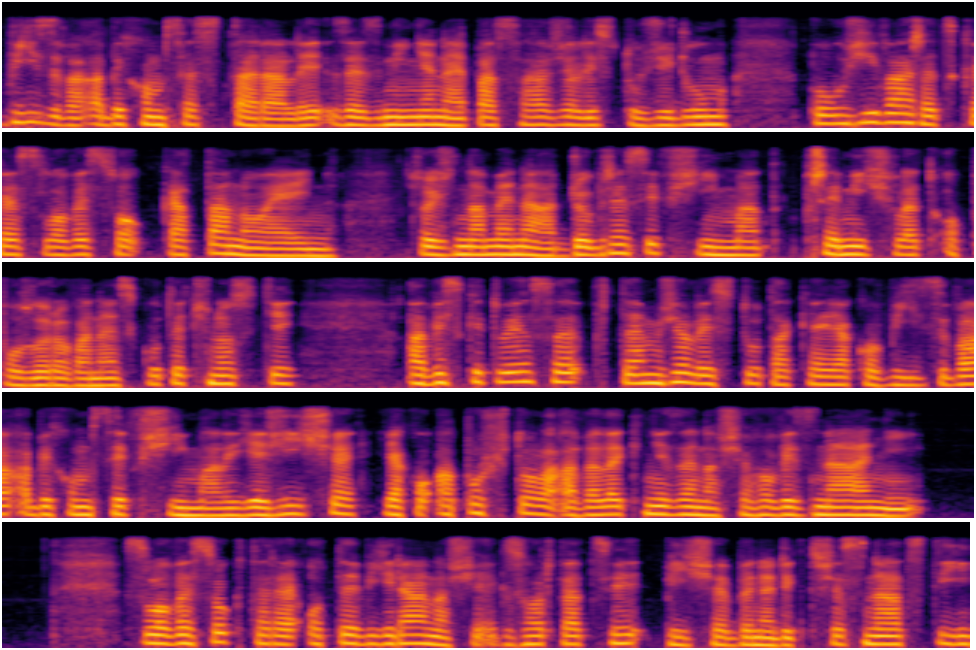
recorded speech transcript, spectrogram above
Výzva, abychom se starali ze zmíněné pasáže listu židům, používá řecké sloveso katanoein, což znamená dobře si všímat, přemýšlet o pozorované skutečnosti a vyskytuje se v témže listu také jako výzva, abychom si všímali Ježíše jako apoštola a velekněze našeho vyznání. Sloveso, které otevírá naši exhortaci, píše Benedikt XVI.,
